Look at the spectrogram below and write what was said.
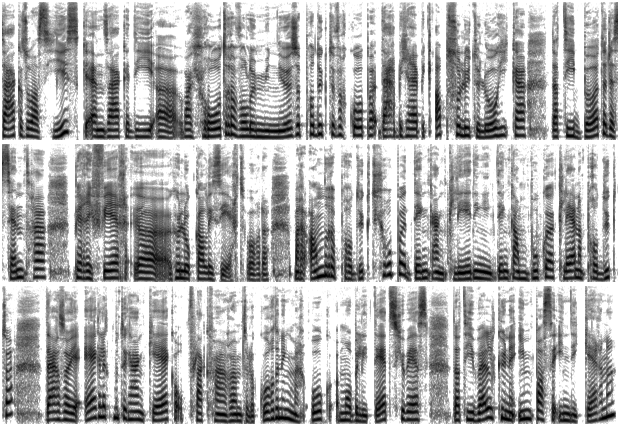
Zaken zoals Jisk en zaken die uh, wat grotere, volumineuze producten verkopen, daar begrijp ik absoluut de logica dat die buiten de centra perifeer uh, gelokaliseerd worden. Maar andere productgroepen, denk aan kleding, ik denk aan boeken, kleine producten, daar zou je eigenlijk moeten gaan kijken op vlak van ruimtelijke ordening, maar ook mobiliteitsgewijs, dat die wel kunnen inpassen in die kernen,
